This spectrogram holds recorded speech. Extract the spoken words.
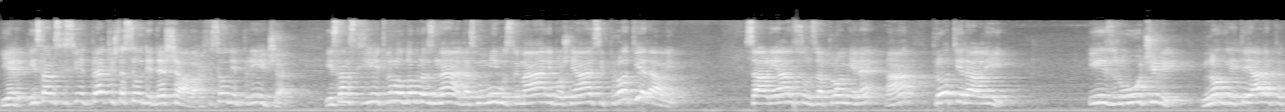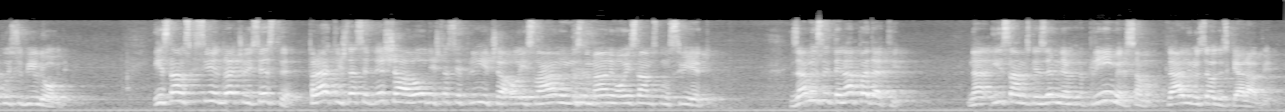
jer islamski svijet prati šta se ovdje dešava, šta se ovdje priča. Islamski svijet vrlo dobro zna da smo mi muslimani, bošnjaci protjerali sa alijansom za promjene, a? protjerali i izručili mnoge te Arape koji su bili ovdje. Islamski svijet, braćo i sestre, prati šta se dešava ovdje, šta se priča o islamu i muslimanima o islamskom svijetu. Zamislite napadati na islamske zemlje, na primjer samo, kraljinu Saudijske Arabije.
